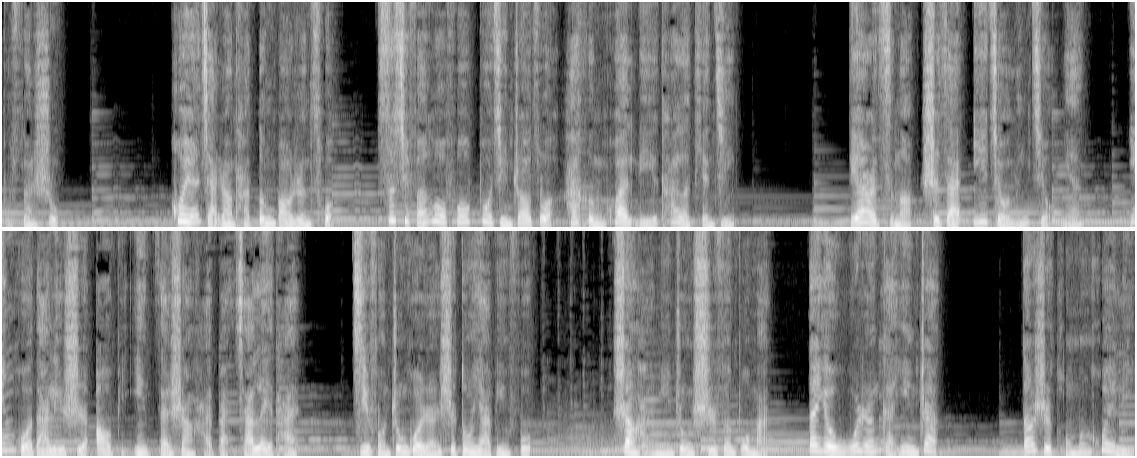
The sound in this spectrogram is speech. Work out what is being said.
不算数。”霍元甲让他登报认错，斯奇凡洛夫不仅照做，还很快离开了天津。第二次呢，是在一九零九年，英国大力士奥比因在上海摆下擂台，讥讽中国人是东亚病夫，上海民众十分不满，但又无人敢应战。当时同盟会里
